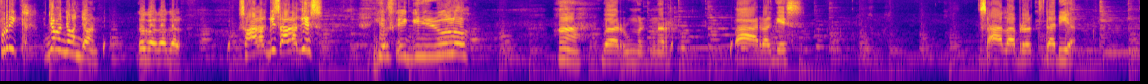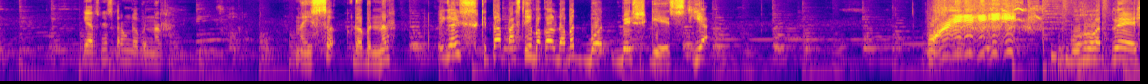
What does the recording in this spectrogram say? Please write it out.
freak? Jangan, jangan, jangan. Gagal, gagal. Salah guys, salah guys. Harus kayak gini dulu. Hah, baru bener. Parah guys. Salah berarti tadi ya. Ya harusnya sekarang udah bener. Nice, udah bener. Oke guys, kita pasti bakal dapat bot base guys. Ya. Buat wes.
